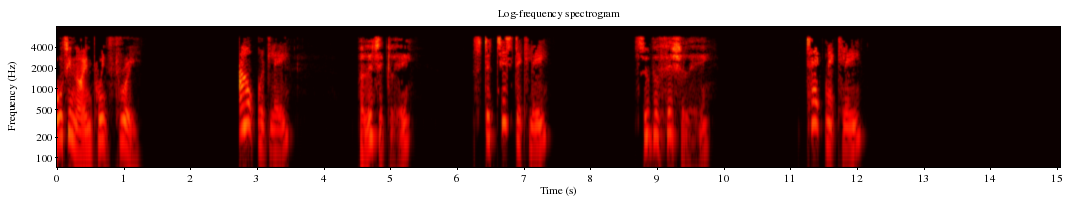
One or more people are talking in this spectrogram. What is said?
49.3. outwardly, politically, statistically, superficially, technically,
